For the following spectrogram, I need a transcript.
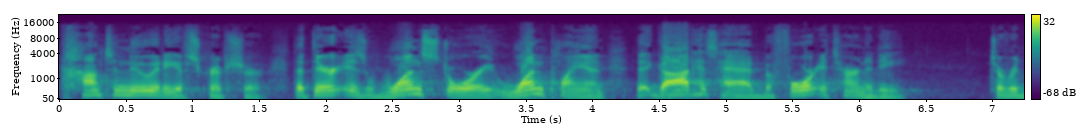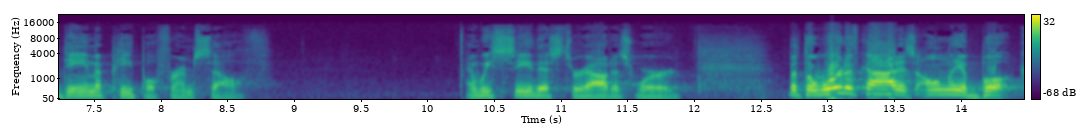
continuity of Scripture. That there is one story, one plan that God has had before eternity to redeem a people for Himself. And we see this throughout His Word. But the Word of God is only a book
